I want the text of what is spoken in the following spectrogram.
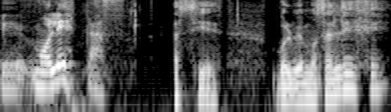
eh, molestas. Así es. Volvemos al eje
